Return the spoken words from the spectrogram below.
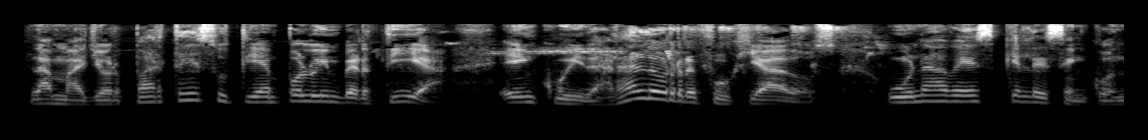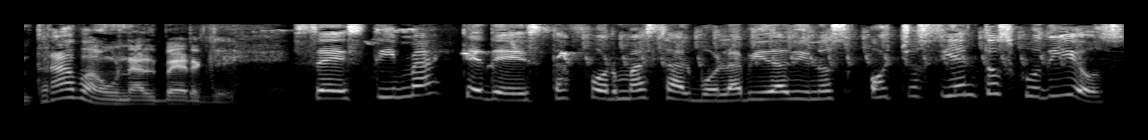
La mayor parte de su tiempo lo invertía en cuidar a los refugiados una vez que les encontraba un albergue. Se estima que de esta forma salvó la vida de unos 800 judíos,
